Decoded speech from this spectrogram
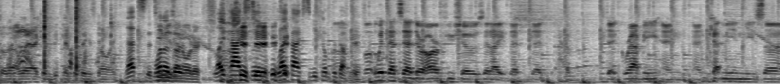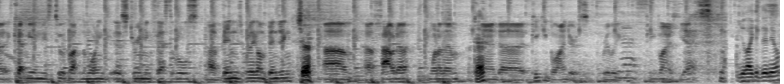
so that way I can get the things going. That's the one of TV's the on order. life hacks. To, life hacks to become productive. But with that said, there are a few shows that I that that have that grabbed me and and kept me in these uh, kept me in these two o'clock in the morning uh, streaming festivals. Uh, binge, what do they call them? Binging. Sure. Um, uh, Fauda, one of them. Okay. And uh, Peaky Blinders, really. Peaky Blinders, yes. You like it, Danielle?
